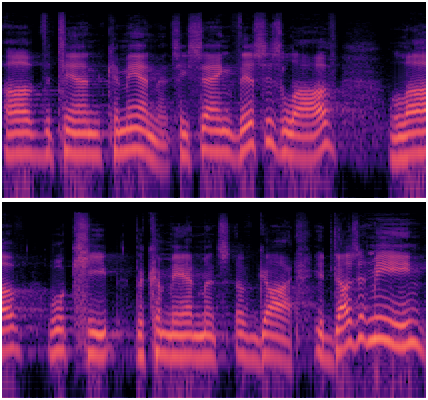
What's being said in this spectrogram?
of the Ten Commandments. He's saying, This is love. Love will keep the commandments of God. It doesn't mean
